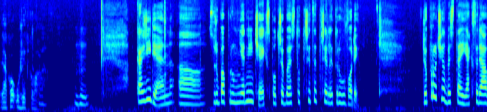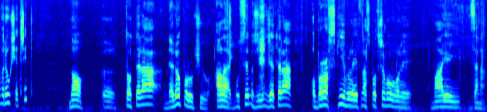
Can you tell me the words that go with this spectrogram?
jako užitková. Mm-hmm. Každý den uh, zhruba průměrný Čech spotřebuje 133 litrů vody. Doporučil byste, jak se dá vodou šetřit? No, eh, to teda nedoporučuju, ale musím říct, že teda obrovský vliv na spotřebu vody má její cena.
